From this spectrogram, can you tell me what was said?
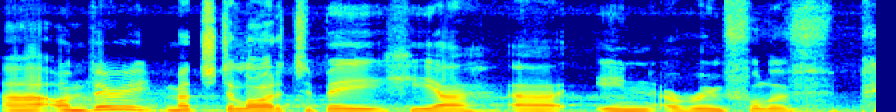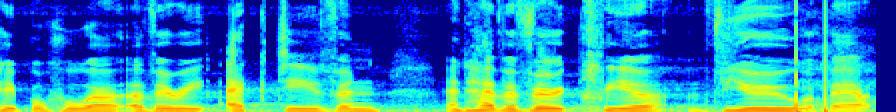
Uh, I'm very much delighted to be here uh, in a room full of people who are, are, very active and, and have a very clear view about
